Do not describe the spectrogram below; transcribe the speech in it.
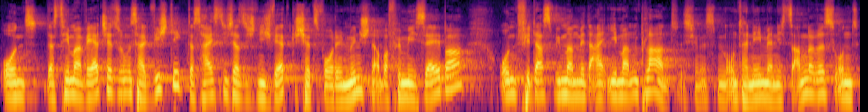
und das Thema Wertschätzung ist halt wichtig. Das heißt nicht, dass ich nicht wertgeschätzt wurde in München, aber für mich selber und für das, wie man mit jemandem plant. Das ist im Unternehmen ja nichts anderes. Und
